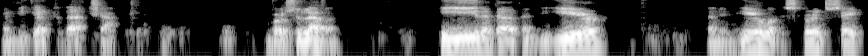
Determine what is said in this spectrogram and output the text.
when we get to that chapter. Verse 11. He that hath an ear, let him hear what the Spirit saith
